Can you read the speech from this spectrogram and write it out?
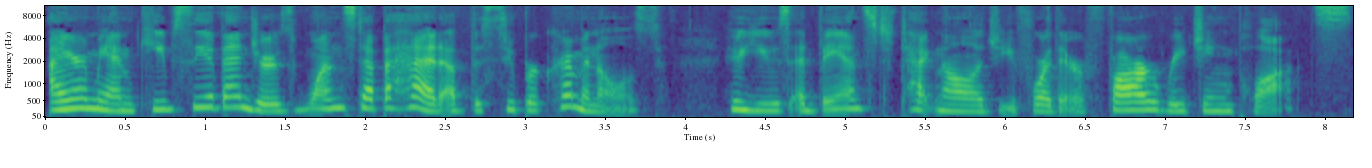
Iron Man keeps the Avengers one step ahead of the supercriminals, who use advanced technology for their far reaching plots.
